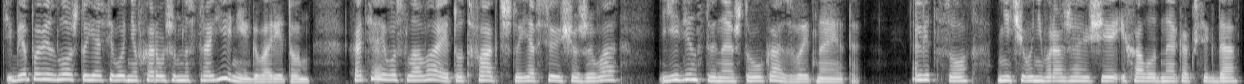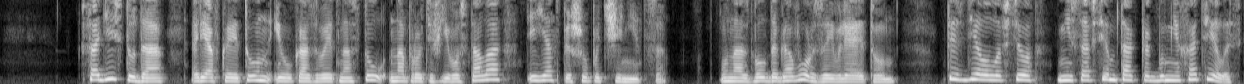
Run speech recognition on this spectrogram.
«Тебе повезло, что я сегодня в хорошем настроении», — говорит он, хотя его слова и тот факт, что я все еще жива, единственное, что указывает на это. Лицо, ничего не выражающее и холодное, как всегда. «Садись туда», — рявкает он и указывает на стул напротив его стола, и я спешу подчиниться. «У нас был договор», — заявляет он. «Ты сделала все не совсем так, как бы мне хотелось,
